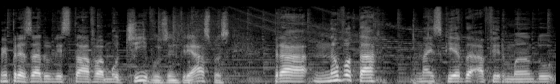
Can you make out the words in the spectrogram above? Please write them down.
o empresário listava motivos, entre aspas, para não votar na esquerda, afirmando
